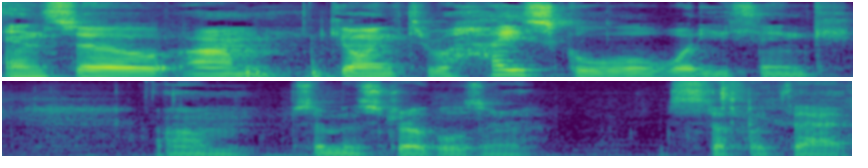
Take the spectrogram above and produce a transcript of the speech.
And so, um, going through high school, what do you think um, some of the struggles or stuff like that?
